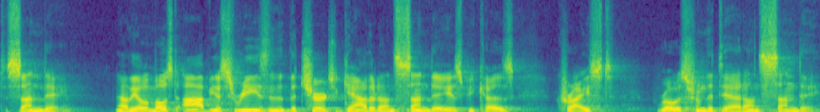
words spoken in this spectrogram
to Sunday. Now, the most obvious reason that the church gathered on Sunday is because Christ rose from the dead on Sunday,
